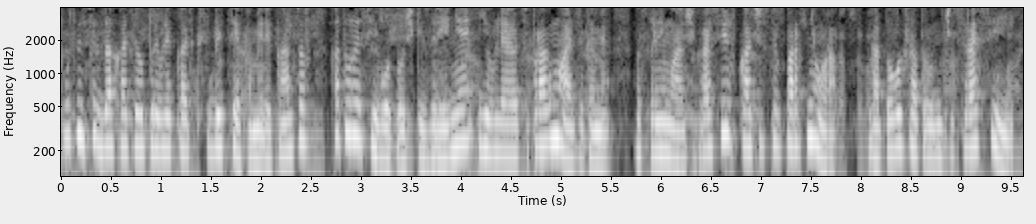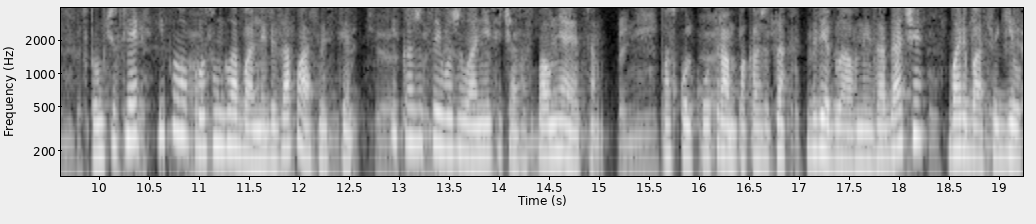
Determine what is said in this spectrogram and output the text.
Путин всегда хотел привлекать к себе тех американцев, которые с его точки зрения являются прагматиками, воспринимающих Россию в качестве партнера, готовых сотрудничать с Россией, в том числе и по вопросам глобальной безопасности. И, кажется, его желание сейчас исполняется. Поскольку у Трампа, кажется, две главные главные задачи – борьба с ИГИЛ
